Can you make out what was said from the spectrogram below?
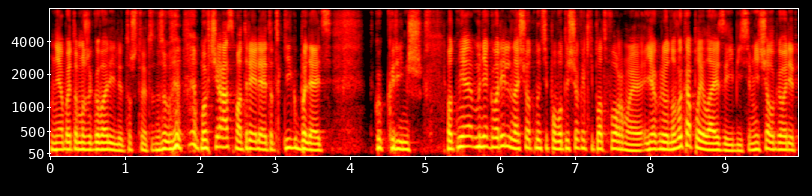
Мне об этом уже говорили, то, что это... Мы вчера смотрели этот кик, блядь. Такой кринж. Вот мне, мне говорили насчет, ну, типа, вот еще какие платформы. Я говорю, ну, ВК Play Live заебись. И мне чел говорит,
